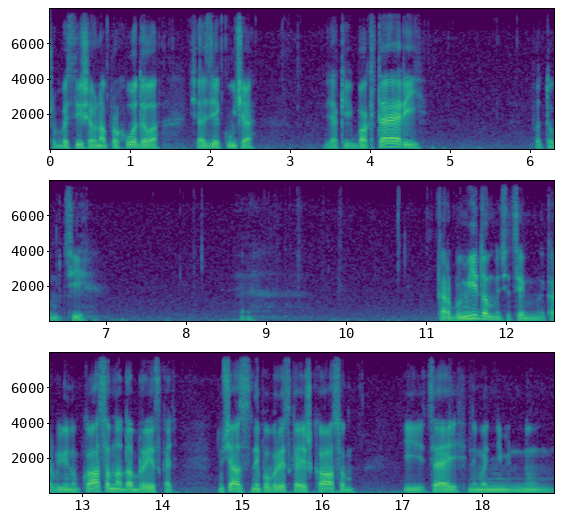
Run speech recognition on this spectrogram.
щоб швидше вона проходила. Зараз є куча яких бактерій, потім ці е, карбомідом, чи цим карбомідом, касом треба бризкати. Ну, зараз не побризкаєш касом і цей ну,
